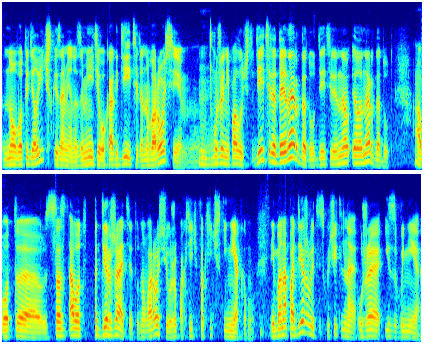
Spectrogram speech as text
но вот идеологической замены, заменить его как деятеля Новороссии, mm-hmm. уже не получится. Деятеля ДНР дадут, деятеля ЛНР дадут. Mm-hmm. А, вот, э, соз... а вот поддержать эту Новороссию уже фактически некому. Ибо она поддерживается исключительно уже извне.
